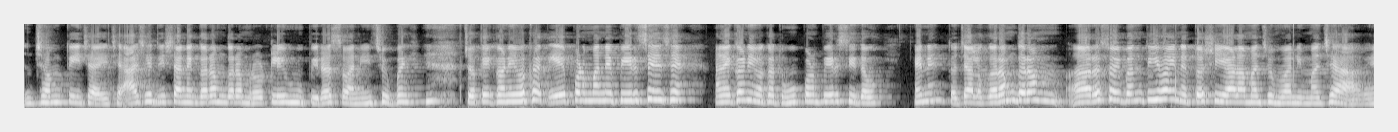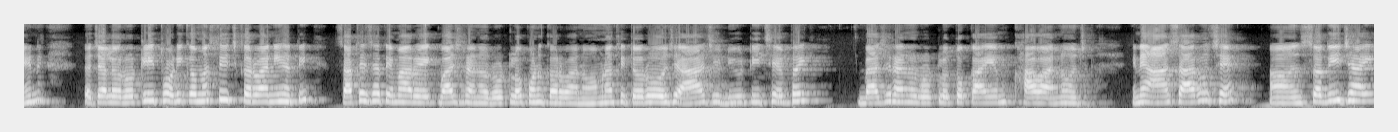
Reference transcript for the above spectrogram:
જમતી જાય છે. આજે દિશાને ગરમ ગરમ રોટલી હું પીરસવાની છું ભાઈ. જોકે ઘણી વખત એ પણ મને પીરસે છે અને ઘણી વખત હું પણ પીરસી દઉં. હેને? તો ચાલો ગરમ ગરમ રસોઈ બનતી હોય ને તો શિયાળામાં જમવાની મજા આવે, હેને? તો ચાલો રોટલી થોડીક મસ્તી જ કરવાની હતી. સાથે સાથે મારો એક બાજરાનો રોટલો પણ કરવાનો. હમણાંથી તો રોજ આ જ ડ્યુટી છે ભાઈ. બાજરાનો રોટલો તો કાયમ ખાવાનો જ. એને આ સારું છે. સદી જાય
